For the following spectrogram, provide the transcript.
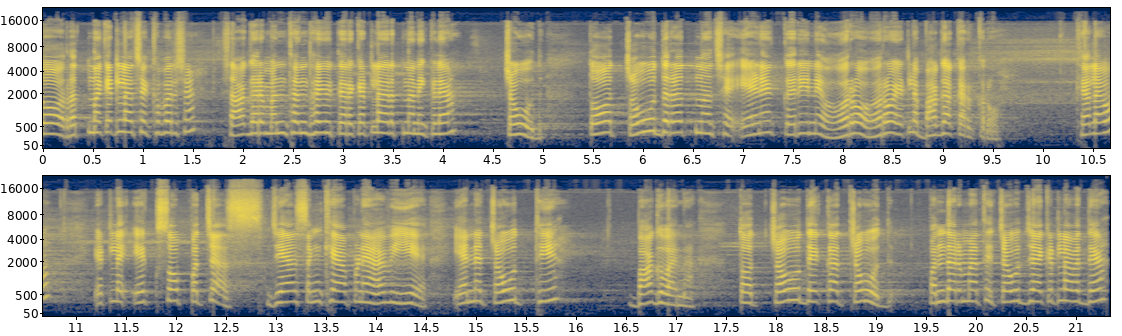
તો રત્ન કેટલા છે ખબર છે? સાગર મંથન થયું ત્યારે કેટલા રત્ન નીકળ્યા? ચૌદ. તો ચૌદ રત્ન છે એણે કરીને હરો હરો એટલે ભાગાકાર કરો. ખ્યાલ આવો એટલે એકસો પચાસ જે આ સંખ્યા આપણે આવી એ, એને ચૌદથી ભાગવાના. તો ચૌદ એકા ચૌદ, પંદરમાંથી ચૌદ જાય કેટલા વધ્યા?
